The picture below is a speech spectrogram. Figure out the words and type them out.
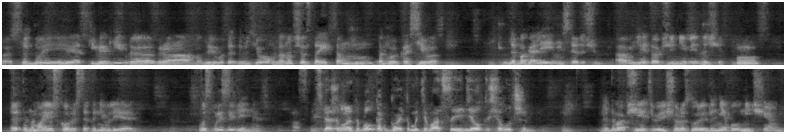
э, статуэтки, какие-то грамоты, вот это все, вот оно все стоит там такое красиво для поколений следующих. А мне это вообще не имеет значения. Это на мою скорость это не влияет. Воспроизведение. Скажи, ну это был какой-то мотивацией делать еще лучше? Это вообще, я тебе еще раз говорю, это не было ничем.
